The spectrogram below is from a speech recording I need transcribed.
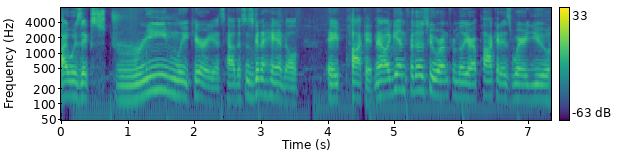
I was extremely curious how this is going to handle a pocket. Now again, for those who are unfamiliar, a pocket is where you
